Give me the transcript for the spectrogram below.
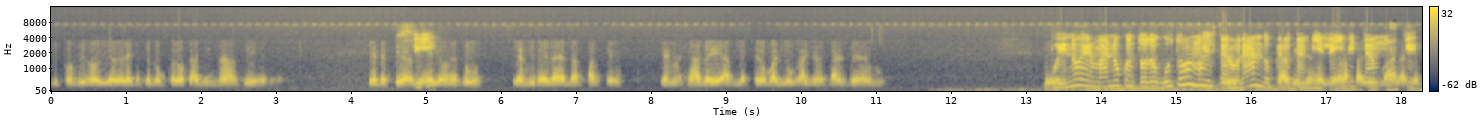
y por mi rodilla derecha que no puedo caminar. que le pida sí. a Jesús y a mi reina de la paz que, que me sale, ya, ya tengo varios años estar enfermo. Bueno, hermano, con todo gusto vamos a estar orando, pero también, le invitamos que,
